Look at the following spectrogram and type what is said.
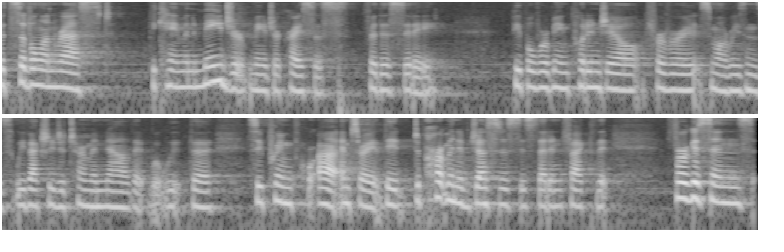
but civil unrest became a major, major crisis for this city. People were being put in jail for very small reasons. We've actually determined now that we, the Supreme, uh, I'm sorry, the Department of Justice has said, in fact, that Ferguson's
